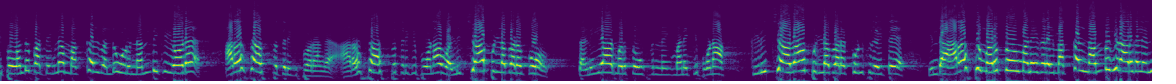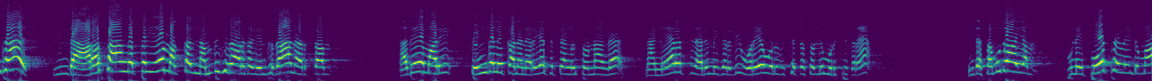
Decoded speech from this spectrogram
இப்போ வந்து பார்த்தீங்கன்னா மக்கள் வந்து ஒரு நம்பிக்கையோட அரசு ஆஸ்பத்திரிக்கு போகிறாங்க அரசு ஆஸ்பத்திரிக்கு போனால் வலிச்சா பிள்ளை பிறக்கும். தனியார் மருத்துவமனைக்கு போனால் கிழிச்சாதான் பிள்ளை பிறக்கும்னு சொல்லிட்டு இந்த அரசு மருத்துவமனைகளை மக்கள் நம்புகிறார்கள் என்றால் இந்த அரசாங்கத்தையே மக்கள் நம்புகிறார்கள் என்றுதான் அர்த்தம். அதே மாதிரி பெண்களுக்கான நிறைய திட்டங்கள் சொன்னாங்க. நான் நேரத்தின் அருமை கருதி ஒரே ஒரு விஷயத்த சொல்லி முடிச்சுக்கிறேன். இந்த சமுதாயம் உன்னை போற்ற வேண்டுமா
